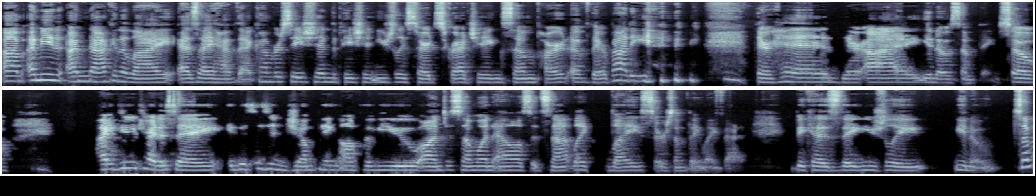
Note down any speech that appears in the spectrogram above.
Um, I mean, I'm not going to lie. As I have that conversation, the patient usually starts scratching some part of their body, their head, their eye, you know, something. So I do try to say this isn't jumping off of you onto someone else. It's not like lice or something like that, because they usually you know some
